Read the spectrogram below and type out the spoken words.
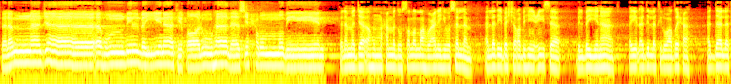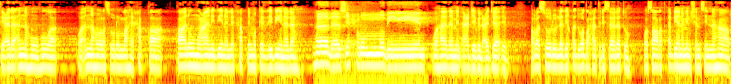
فلما جاءهم بالبينات قالوا هذا سحر مبين. فلما جاءهم محمد صلى الله عليه وسلم الذي بشر به عيسى بالبينات أي الأدلة الواضحة الدالة على أنه هو وأنه رسول الله حقا قالوا معاندين للحق مكذبين له. هذا سحر مبين. وهذا من أعجب العجائب. الرسول الذي قد وضحت رسالته وصارت أبين من شمس النهار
